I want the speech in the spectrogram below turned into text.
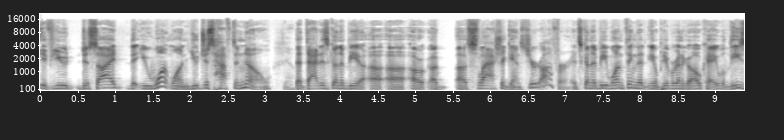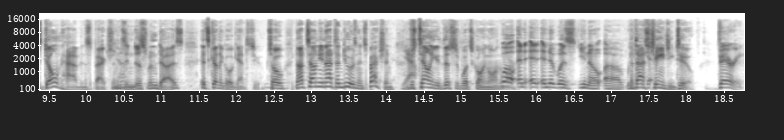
if you decide that you want one, you just have to know that that is going to be a a, a, a a slash against your offer. It's going to be one thing that you know people are going to go, okay, well these don't have inspections and this one does. It's going to go against you. So not telling you not to do an inspection, just telling you this is what's going on. Well, and, and and it was you know uh, but that's get- changing too very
